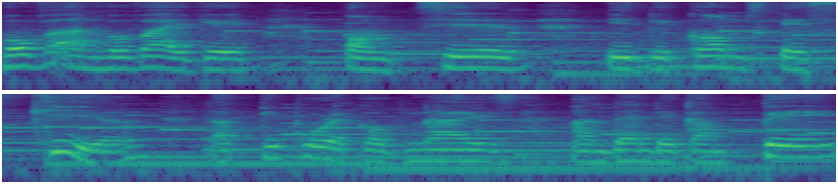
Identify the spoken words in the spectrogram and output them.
over and over again, until it becomes a skill that people recognize and then they can pay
